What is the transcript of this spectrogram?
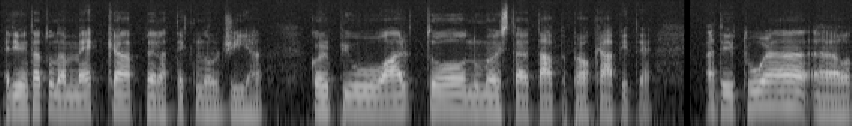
è diventata una mecca per la tecnologia, con il più alto numero di start-up pro capite. Addirittura, eh,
